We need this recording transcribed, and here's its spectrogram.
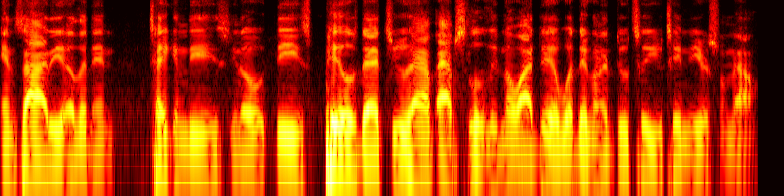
anxiety other than taking these, you know, these pills that you have absolutely no idea what they're going to do to you 10 years from now.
